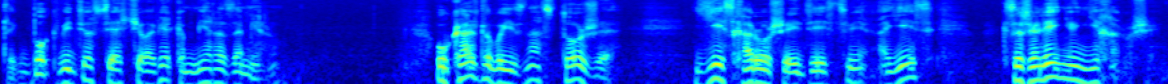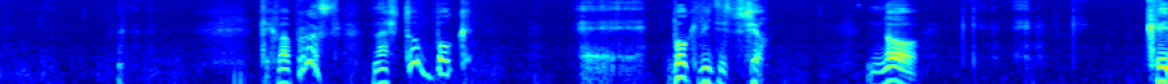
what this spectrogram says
так Бог ведет себя с человеком мера за меру. У каждого из нас тоже есть хорошие действия, а есть, к сожалению, нехорошие. Так вопрос, на что Бог, э, Бог видит все. Но к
